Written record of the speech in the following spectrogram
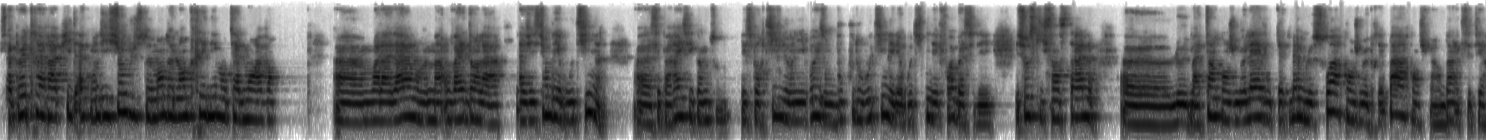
Ça peut être très rapide à condition justement de l'entraîner mentalement avant. Euh, voilà, là, on, va être dans la, la gestion des routines. Euh, c'est pareil, c'est comme tout. Les sportifs de haut niveau, ils ont beaucoup de routines et les routines, des fois, bah, c'est des, des, choses qui s'installent euh, le matin quand je me lève ou peut-être même le soir quand je me prépare, quand je fais un bain, etc.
